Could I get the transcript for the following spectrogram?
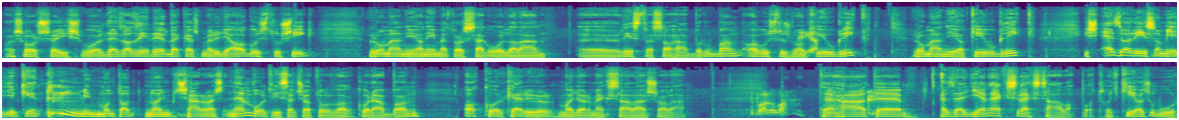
a sorsa is volt. De ez azért érdekes, mert ugye augusztusig Románia Németország oldalán részt vesz a háborúban, augusztusban Igen. kiugrik, Románia kiugrik, és ez a rész, ami egyébként, mint mondta Nagy Sármás, nem volt visszacsatolva korábban, akkor kerül magyar megszállás alá. Valóban. Tehát ez egy ilyen ex-lex állapot, hogy ki az úr.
